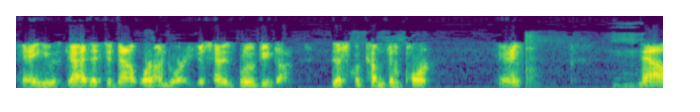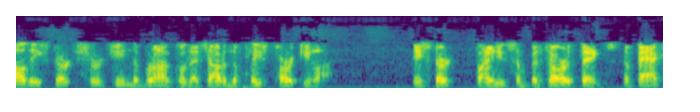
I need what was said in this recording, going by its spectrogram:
Okay, he was a guy that did not wear underwear. He just had his blue jeans on. This becomes important. Okay. Hmm. Now they start searching the Bronco that's out in the police parking lot. They start finding some bizarre things. The back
